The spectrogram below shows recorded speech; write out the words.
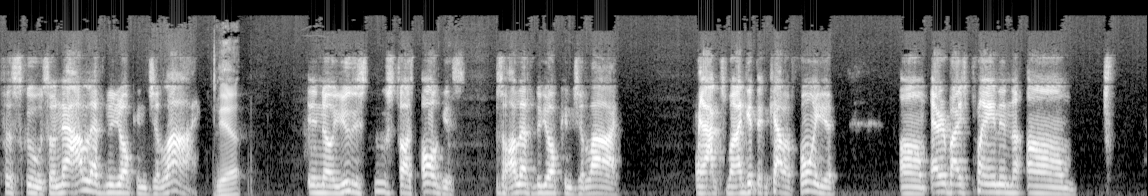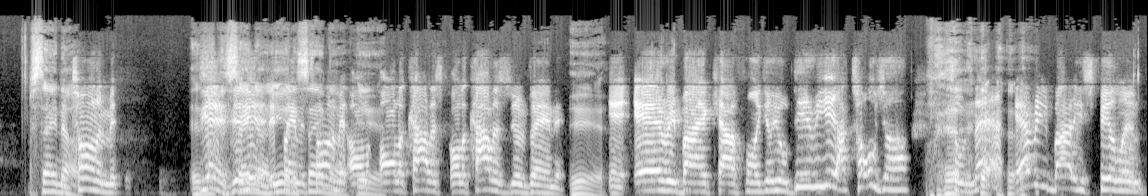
for school. So now I left New York in July. Yep. You know, usually school starts August. So I left New York in July. And I, when I get to California, um, everybody's playing in the um Say the tournament. Is yeah, the yeah, yeah. They Yeah, playing the the tournament. All, Yeah. all the college, all the college are playing it. Yeah. And everybody in California, yo, yo, there he is. I told y'all. So now everybody's feeling.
